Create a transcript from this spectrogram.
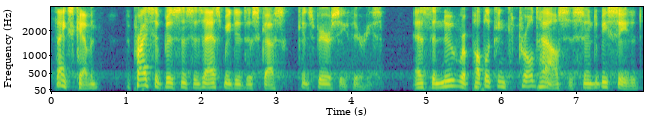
Thanks, Kevin. The Price of Business has asked me to discuss conspiracy theories. As the new Republican controlled House is soon to be seated,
